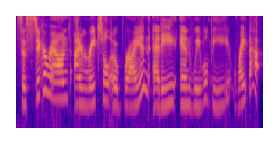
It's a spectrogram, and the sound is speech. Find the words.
So, stick around. I'm Rachel O'Brien Eddy, and we will be right back.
